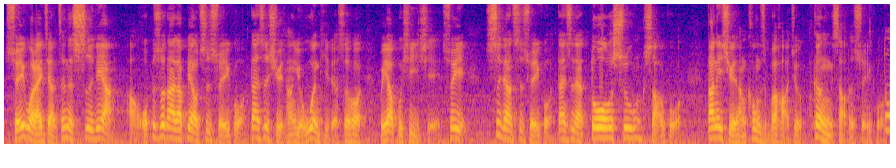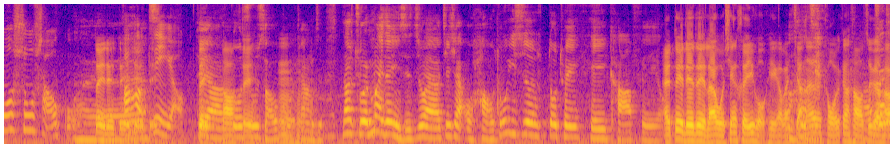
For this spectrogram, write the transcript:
水果来讲真的适量啊。我不是说大家不要吃水果，但是血糖有问题的时候不要不信邪，所以适量吃水果，但是呢多蔬少果。当你血糖控制不好，就更少的水果，多蔬少果，对对对，好好记哦。对啊，多蔬少果这样子。那除了麦得饮食之外啊，接下来哦，好多医师都都推黑咖啡哦。哎，对对对，来，我先喝一口黑咖啡，讲的口刚好，这个好。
